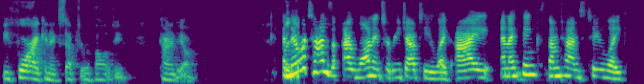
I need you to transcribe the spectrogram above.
before I can accept your apology, kind of deal. And but there were times I wanted to reach out to you. Like, I, and I think sometimes too, like,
